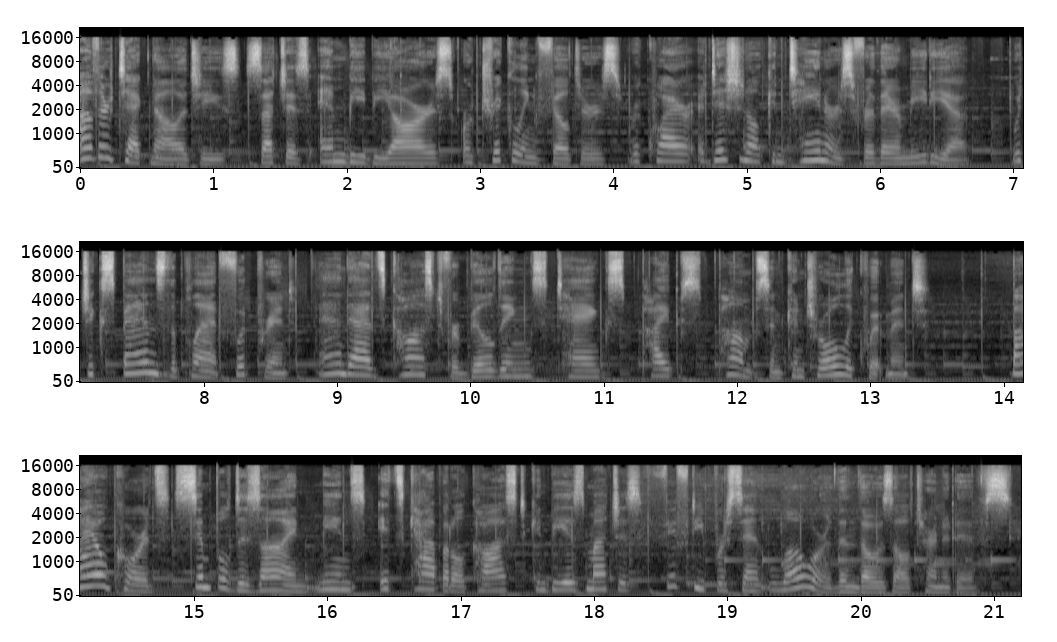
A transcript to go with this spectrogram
Other technologies, such as MBBRs or trickling filters, require additional containers for their media, which expands the plant footprint and adds cost for buildings, tanks, pipes, pumps, and control equipment. BioCord's simple design means its capital cost can be as much as 50% lower than those alternatives.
